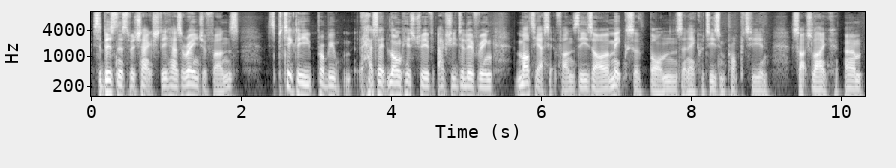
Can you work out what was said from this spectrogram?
It's a business which actually has a range of funds. It's particularly probably has a long history of actually delivering multi-asset funds. These are a mix of bonds and equities and property and such like. Um,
